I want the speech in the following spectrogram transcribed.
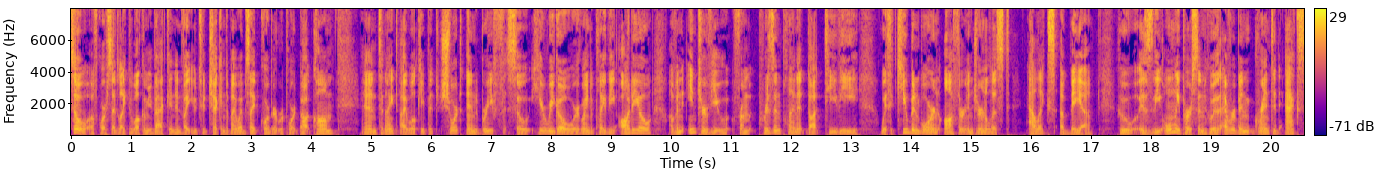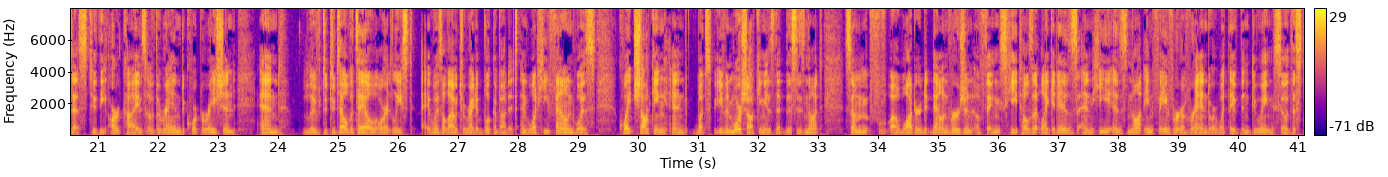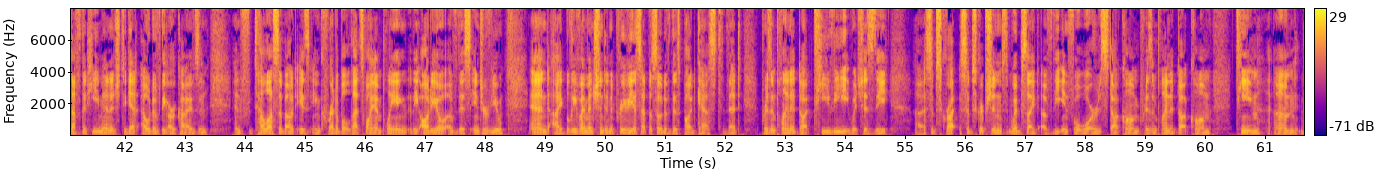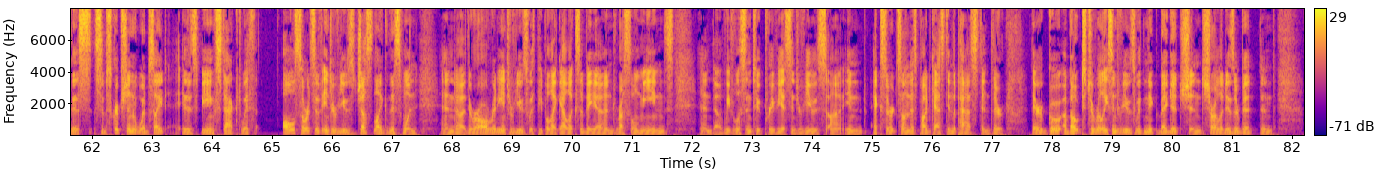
So, of course, I'd like to welcome you back and invite you to check into my website, corbettreport.com. And tonight I will keep it short and brief. So here we go. We're going to play the audio of an interview from prisonplanet.tv with Cuban born author and journalist Alex Abella, who is the only person who has ever been granted access to the archives of the RAND Corporation and lived to tell the tale, or at least was allowed to write a book about it. And what he found was quite shocking. And what's even more shocking is that this is not some uh, watered down version of things. He tells it like it is, and he is not in favor of Rand or what they've been doing. So the stuff that he managed to get out of the archives and and f- tell us about is incredible. That's why I'm playing the audio of this interview. And I believe I mentioned in a previous episode of this podcast that PrisonPlanet.tv, which is the uh, subscri- subscription website of the Infowars.com, PrisonPlanet.com team. Um, this subscription website is being stacked with all sorts of interviews just like this one. And uh, there were already interviews with people like Alex Abella and Russell Means. And uh, we've listened to previous interviews uh, in excerpts on this podcast in the past. And they're, they're go- about to release interviews with Nick Begich and Charlotte Iserbyt and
